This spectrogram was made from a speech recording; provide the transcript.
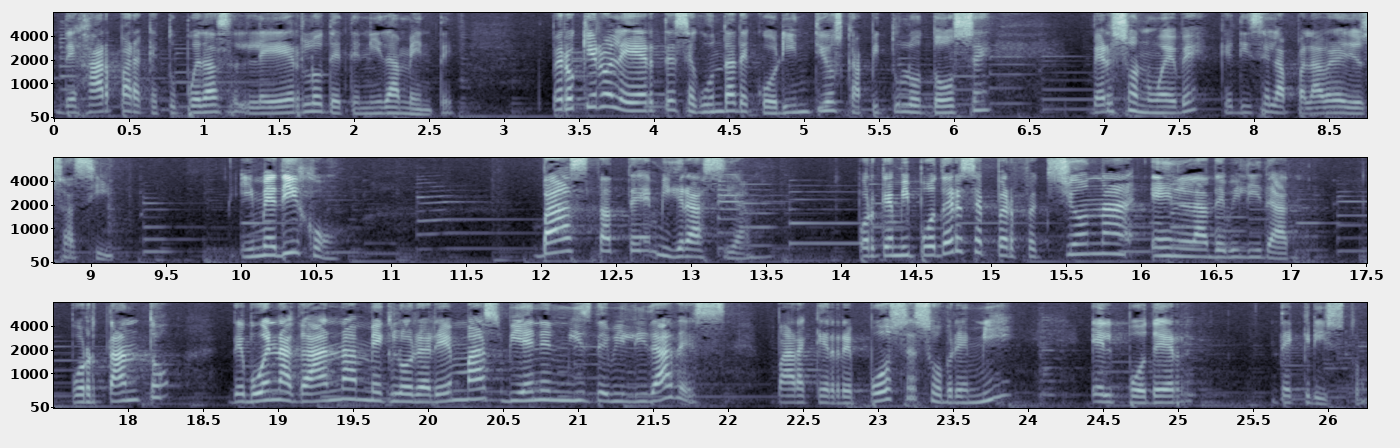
dejar para que tú puedas leerlo detenidamente. Pero quiero leerte segunda de Corintios capítulo 12 verso 9 que dice la palabra de Dios así. Y me dijo, bástate mi gracia, porque mi poder se perfecciona en la debilidad. Por tanto, de buena gana me gloriaré más bien en mis debilidades, para que repose sobre mí el poder de Cristo.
